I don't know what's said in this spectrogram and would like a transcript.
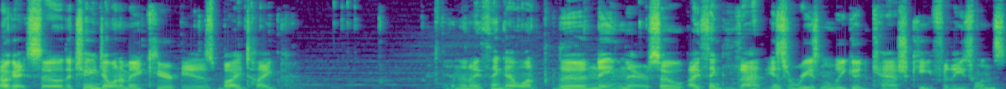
Okay, so the change I want to make here is by type. And then I think I want the name there. So I think that is a reasonably good cache key for these ones.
